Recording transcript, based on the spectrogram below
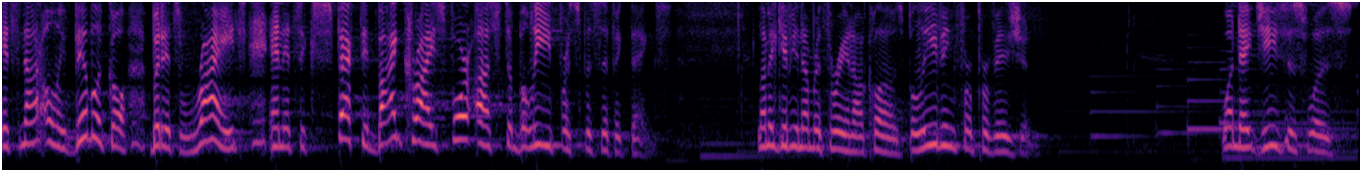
it's not only biblical, but it's right and it's expected by Christ for us to believe for specific things. Let me give you number three and I'll close believing for provision. One day, Jesus was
